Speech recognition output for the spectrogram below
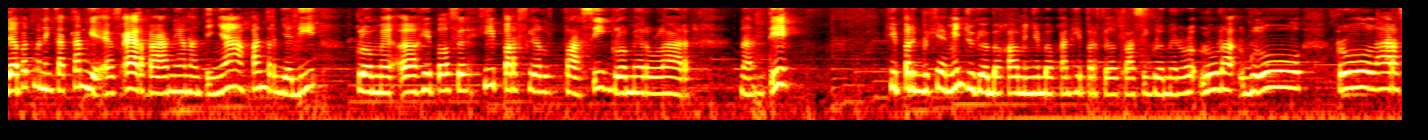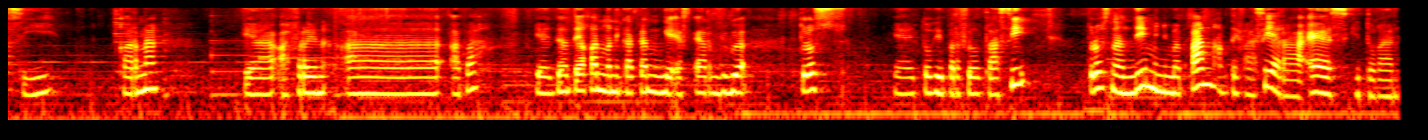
dapat meningkatkan GFR kan yang nantinya akan terjadi glome, uh, hiperfiltrasi glomerular. Nanti hiperglikemi juga bakal menyebabkan hiperfiltrasi glomerular sih karena ya afren uh, apa ya nanti akan meningkatkan GFR juga. Terus yaitu hiperfiltrasi terus nanti menyebabkan aktivasi RAS gitu kan.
